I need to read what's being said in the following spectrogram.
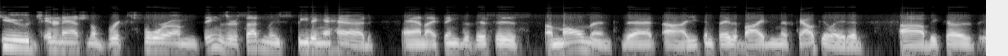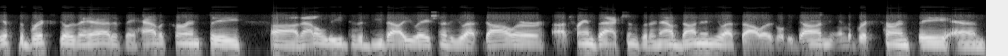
huge international BRICS forum. Things are suddenly speeding ahead. And I think that this is a moment that uh, you can say that Biden miscalculated uh, because if the BRICS goes ahead, if they have a currency, uh, that'll lead to the devaluation of the U.S. dollar. Uh, transactions that are now done in U.S. dollars will be done in the BRICS currency, and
